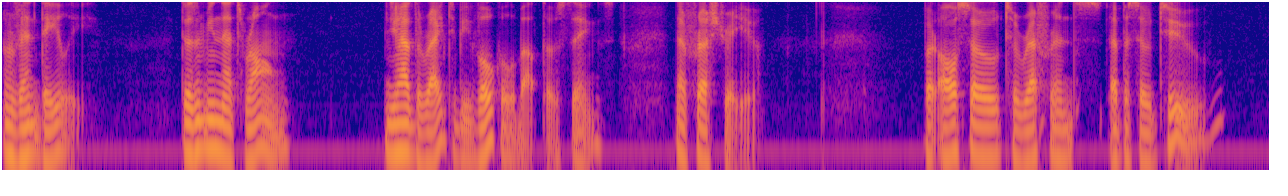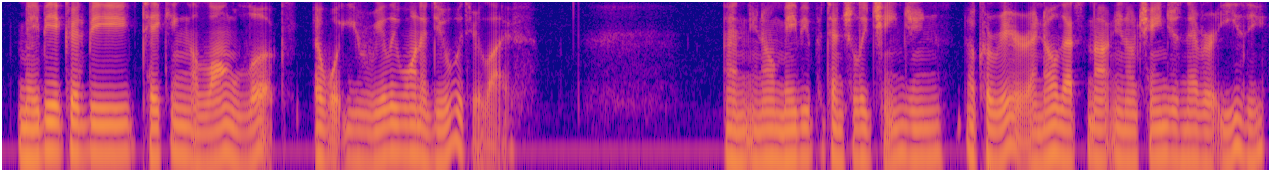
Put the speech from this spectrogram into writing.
or vent daily. Doesn't mean that's wrong. You have the right to be vocal about those things that frustrate you. But also to reference episode two, maybe it could be taking a long look at what you really want to do with your life. And, you know, maybe potentially changing a career. I know that's not, you know, change is never easy.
